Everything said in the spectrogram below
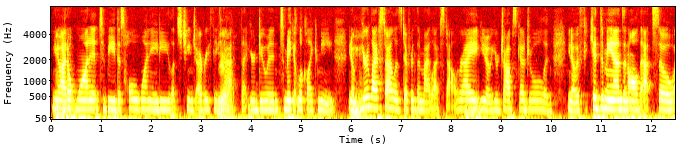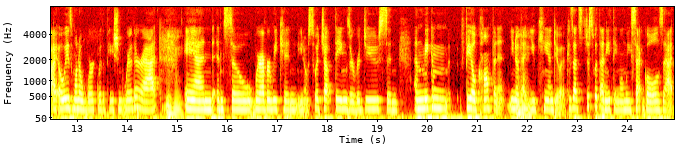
You know I Mhm. don't want it to be this whole 180. Let's change everything Yeah. that that you're doing to make it look like me. You know Mhm. your lifestyle is different than my lifestyle, right? Mhm. You know your job schedule and you know if your kid demands and all that. So I always want to work with a patient where they're at Mhm. and and so wherever we can you know switch up things or reduce and and make them feel confident you know that Mhm. you can do it because that's just with anything when we set goals that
